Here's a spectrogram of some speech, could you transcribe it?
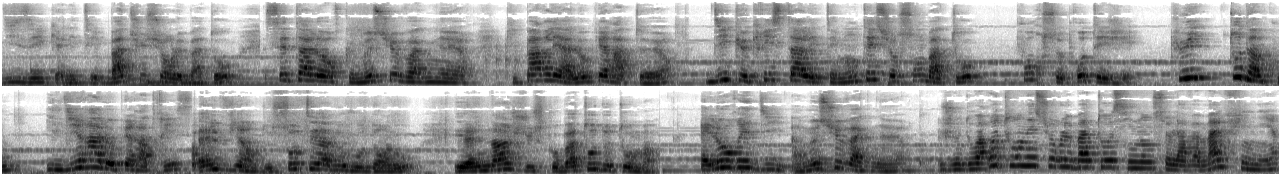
disait qu'elle était battue sur le bateau. C'est alors que M. Wagner qui parlait à l'opérateur, dit que Crystal était montée sur son bateau pour se protéger. Puis, tout d'un coup, il dira à l'opératrice Elle vient de sauter à nouveau dans l'eau et elle nage jusqu'au bateau de Thomas. Elle aurait dit à Monsieur Wagner Je dois retourner sur le bateau, sinon cela va mal finir.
